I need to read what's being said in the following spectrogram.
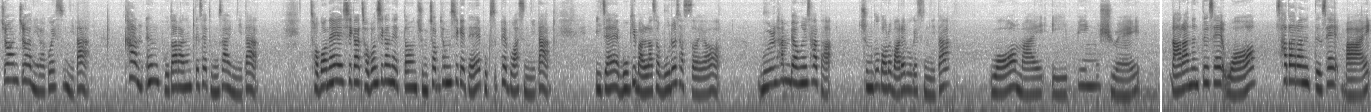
쭈안쭈안이라고 했습니다. 칸은 보다라는 뜻의 동사입니다. 저번에 시간, 저번 시간에 했던 중첩 형식에 대해 복습해 보았습니다. 이제 목이 말라서 물을 샀어요. 물 한 병을 사다. 중국어로 말해 보겠습니다. 我买一瓶水. 나라는 뜻의 我, 사다라는 뜻의 买,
